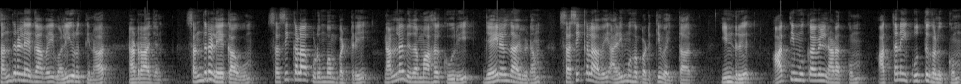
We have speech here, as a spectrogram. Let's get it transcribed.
சந்திரலேகாவை வலியுறுத்தினார் நடராஜன். சந்திரலேகாவும் சசிகலா குடும்பம் பற்றி நல்ல விதமாக கூறி ஜெயலலிதாவிடம் சசிகலாவை அறிமுகப்படுத்தி வைத்தார். இன்று அதிமுகவில் நடக்கும் அத்தனை கூத்துகளுக்கும்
